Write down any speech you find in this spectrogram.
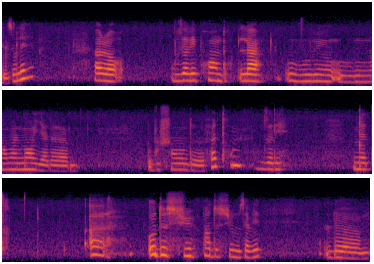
Désolé. Alors, vous allez prendre là où, normalement il y a le, bouchon de feutre. Vous allez mettre ah, au-dessus, par-dessus, vous savez, le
